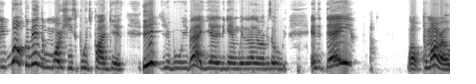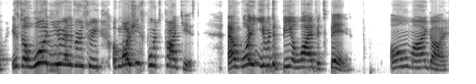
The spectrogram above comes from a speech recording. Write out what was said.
Everybody? Welcome the Marshy Sports Podcast. It's your boy back yet again with another episode. And today, well, tomorrow is the one year anniversary of Marshy Sports Podcast. And what a year to be alive it's been. Oh my gosh.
